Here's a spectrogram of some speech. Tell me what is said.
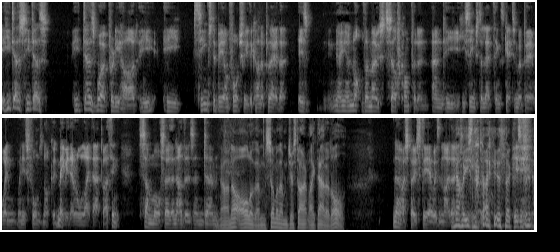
he does. He does. He does work pretty hard. He he seems to be, unfortunately, the kind of player that is you know not the most self confident, and he he seems to let things get to him a bit when when his form's not good. Maybe they're all like that, but I think some more so than others. And um, no, not all of them. Some of them just aren't like that at all. No, I suppose Theo isn't like that. No, he's, he's not. He's like, he's,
